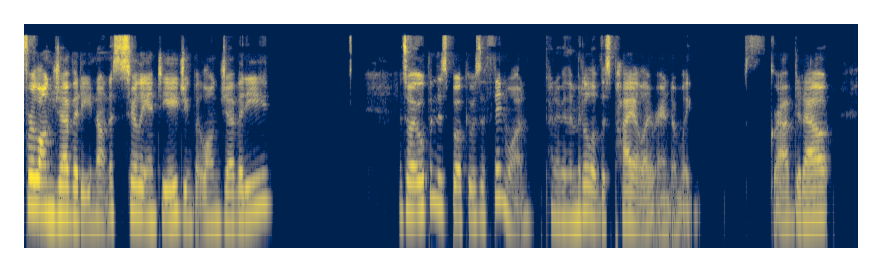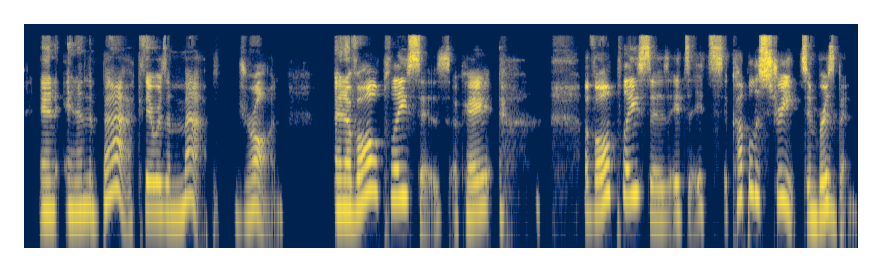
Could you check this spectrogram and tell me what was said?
for longevity, not necessarily anti-aging, but longevity. And so I opened this book. It was a thin one, kind of in the middle of this pile. I randomly grabbed it out. And and in the back there was a map drawn. And of all places, okay, of all places, it's it's a couple of streets in Brisbane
